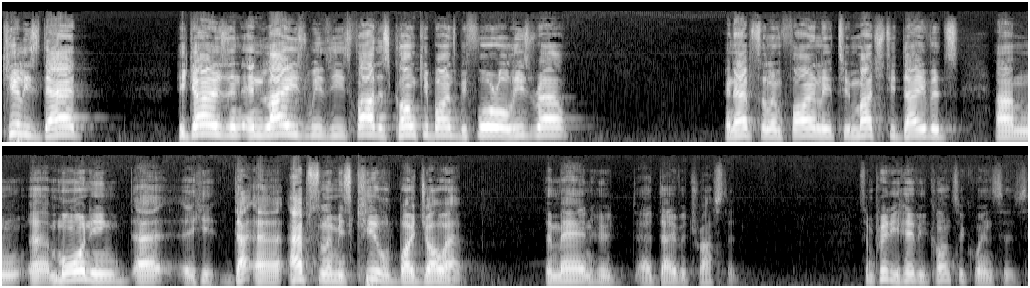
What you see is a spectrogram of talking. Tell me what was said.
kill his dad. He goes and, and lays with his father's concubines before all Israel. And Absalom finally, too much to David's um, uh, mourning, uh, he, uh, Absalom is killed by Joab, the man who uh, David trusted. Some pretty heavy consequences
